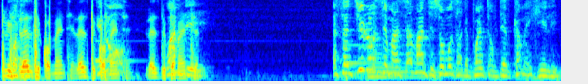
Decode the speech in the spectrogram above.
Please, What? let's be commenting. Let's be You know, commenting. Let's be commenting. day, a centurion said, My servant is almost at the point of death. Come and heal him.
